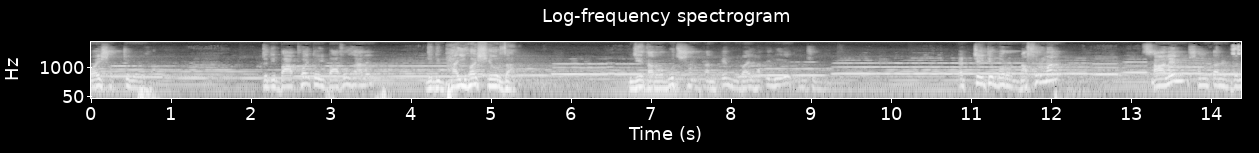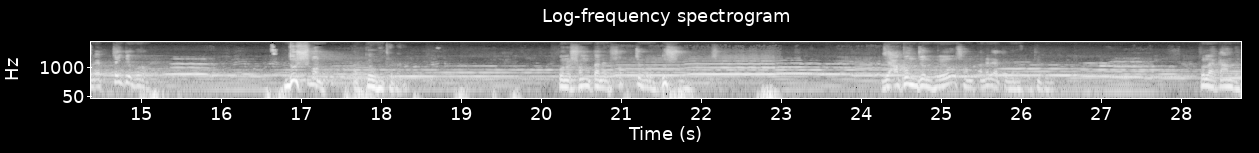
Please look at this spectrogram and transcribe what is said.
হয় সবচেয়ে বড় জাল যদি বাপ হয় তো ওই বাপও জানে যদি ভাই হয় সেও জাল যে তার অবুধ সন্তানকে মোবাইল হাতে দিয়ে ধ্বংস করে এর চাইতে বড় নাফরমান সালেম সন্তানের জন্য এর চাইতে বড় দুশ্মন আর কেউ হতে পারে কোন সন্তানের সবচেয়ে বড় দুশ্মন যে আপনজন হয়েও সন্তানের এত বড় ক্ষতি করে। তোলা কান্দে।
